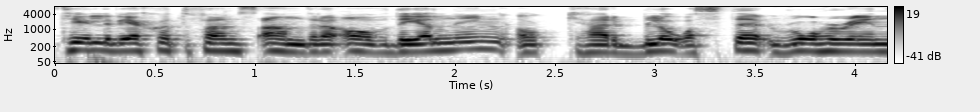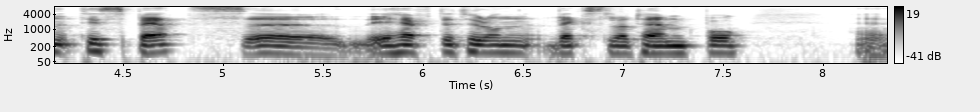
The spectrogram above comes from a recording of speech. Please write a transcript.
till V75s andra avdelning och här blåste Roharin till spets. Eh, det är häftigt hur hon växlar tempo. Eh,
